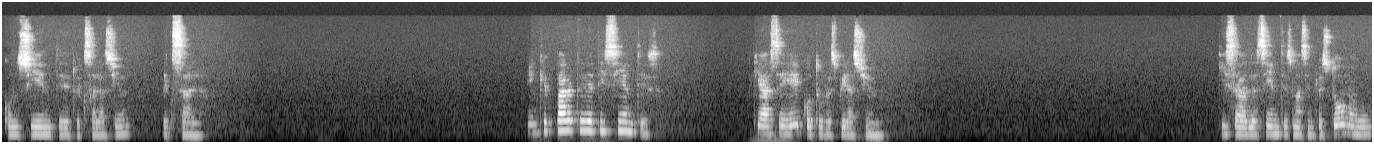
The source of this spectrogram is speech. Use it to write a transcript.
Consciente de tu exhalación, exhala. ¿En qué parte de ti sientes que hace eco tu respiración? Quizás la sientes más en tu estómago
